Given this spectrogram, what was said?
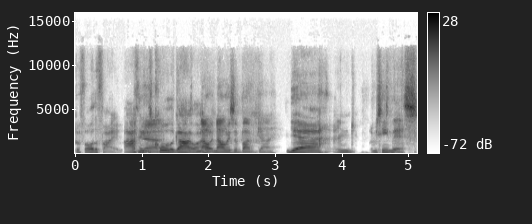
before the fight. I think he's Yeah. a cooler guy. Like Now, now he's a bad guy. yeah, and have you seen this?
